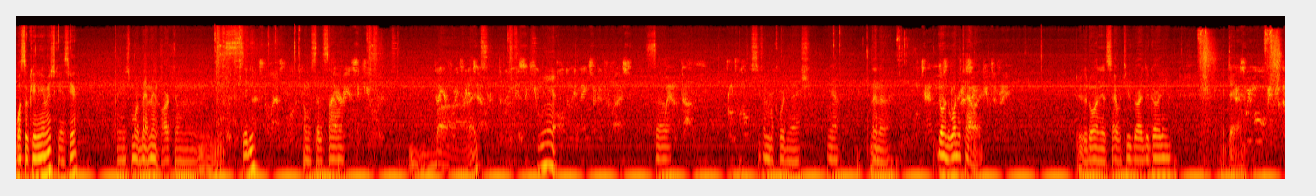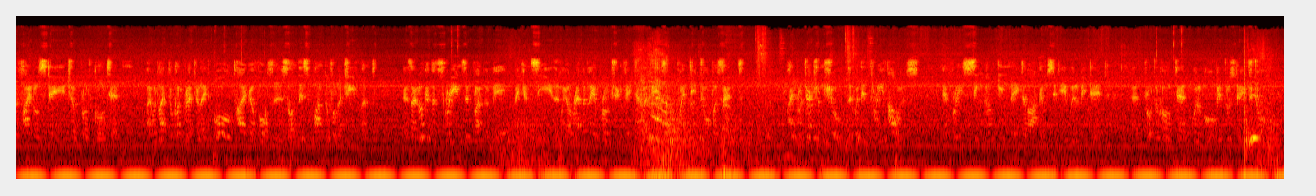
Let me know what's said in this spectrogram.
What's up, Image? Chaos here. Bringing some more Batman Arkham City. Almost said Asylum. But, yeah. So, see if I'm recording Ash. Yeah. And then, uh, go into Wonder Tower. Through the door on the other side with two guards are guarding. Right there. As we move into the final stage of Protocol 10, I would like to congratulate all TYGER forces on this wonderful achievement. As I look at the screens in front of me, I can see that we are rapidly approaching fatalities of 22%. My projections show that within three hours, every single inmate of Arkham City will be dead, and Protocol 10 will move into stage 2.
